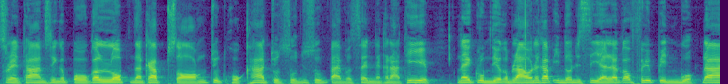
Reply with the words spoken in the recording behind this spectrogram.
s t r a i t Time สิงคโปร์ก็ลบนะครับ 2.65จุด0.08%ในขณะที่ในกลุ่มเดียวกับเรานะครับ อินโดนีเซียแล้วก็ฟิลิปปินส์บวกได้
